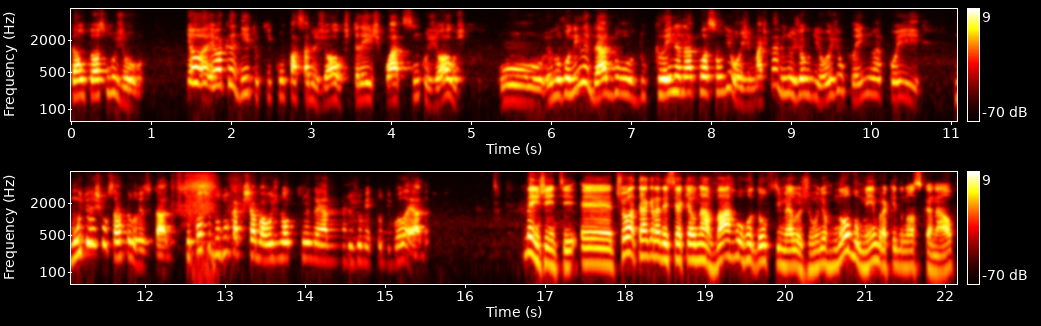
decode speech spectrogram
para um próximo jogo? Eu, eu acredito que com o passar dos jogos, três, quatro, cinco jogos, o, eu não vou nem lembrar do, do Kleina na atuação de hoje, mas para mim no jogo de hoje o Kleina foi muito responsável pelo resultado. Se fosse o Dudu Capixaba hoje, não tinha ganhado do Juventude de goleada. Bem, gente, é, deixa eu até agradecer aqui ao Navarro Rodolfo de Melo Júnior, novo membro aqui do nosso canal.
